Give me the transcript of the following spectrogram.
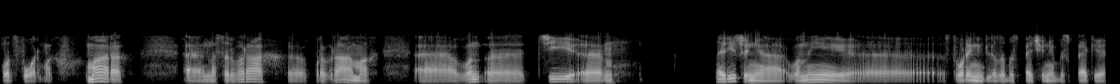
платформах в хмарах, е, на серверах, в програмах. Ці рішення вони створені для забезпечення безпеки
